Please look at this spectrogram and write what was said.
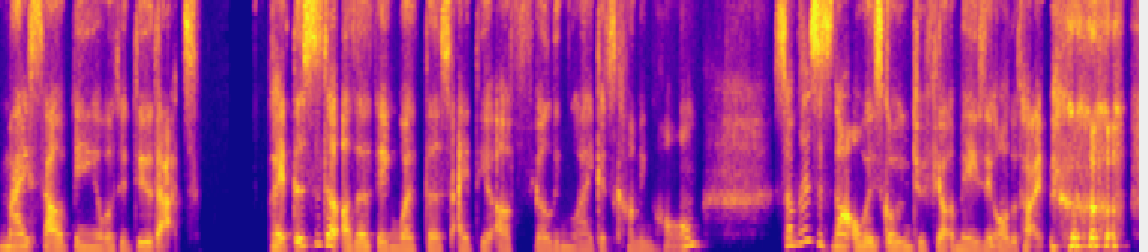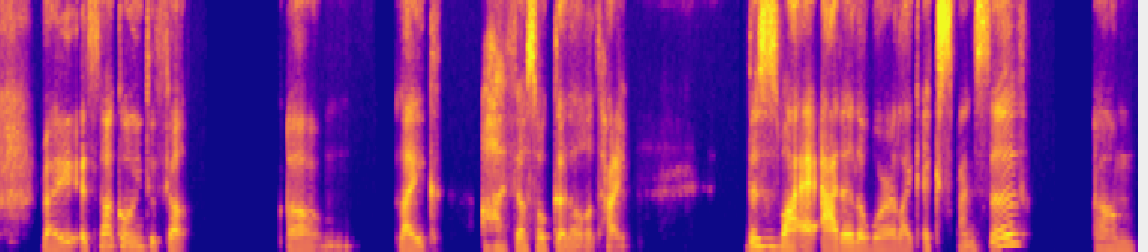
myself being able to do that okay this is the other thing with this idea of feeling like it's coming home sometimes it's not always going to feel amazing all the time right it's not going to feel um like oh, I feel so good all the time this is why I added the word like expensive. Um,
